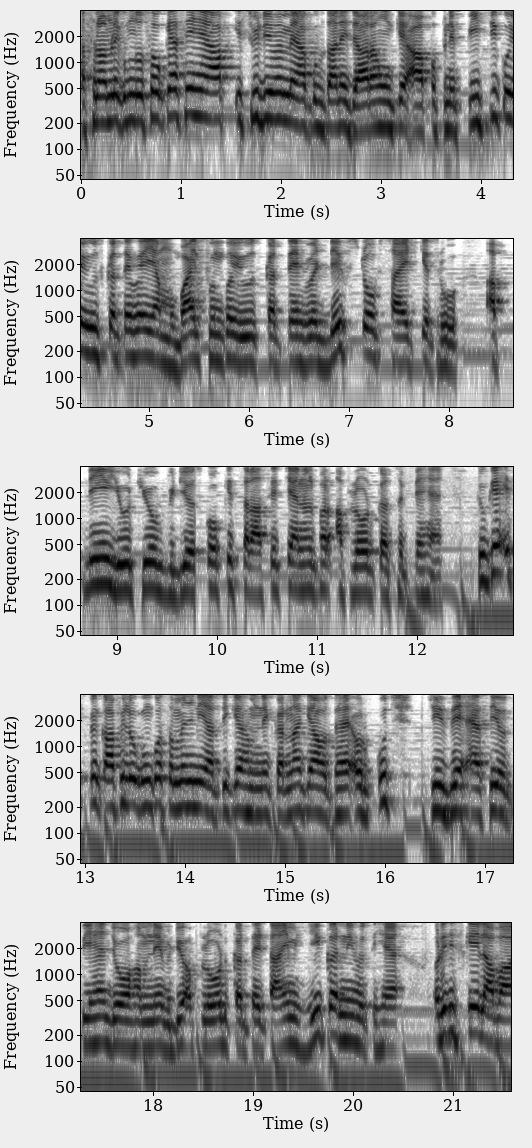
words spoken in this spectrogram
वालेकुम दोस्तों, कैसे हैं आप? इस वीडियो में मैं आपको बताने जा रहा हूँ कि आप अपने पीसी को यूज़ करते हुए या मोबाइल फ़ोन को यूज़ करते हुए डेस्कटॉप साइट के थ्रू अपनी यूट्यूब वीडियोस को किस तरह से चैनल पर अपलोड कर सकते हैं। क्योंकि इसमें काफ़ी लोगों को समझ नहीं आती कि हमने करना क्या होता है और कुछ चीज़ें ऐसी होती हैं जो हमने वीडियो अपलोड करते टाइम ही करनी होती हैं और इसके अलावा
